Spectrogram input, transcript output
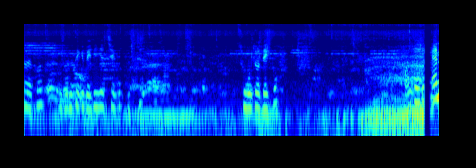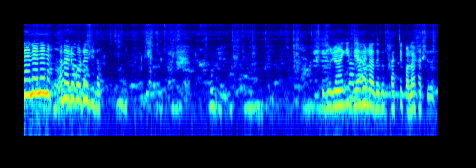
দেখো থেকে বেরিয়ে যাচ্ছে ঘুরতে সমুদ্র দেখব। না না না না না এটা কোথায় দিল দুজনে কি দেওয়া হলো? দেখো, খাচ্ছে, কলা খাচ্ছে দেখো।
